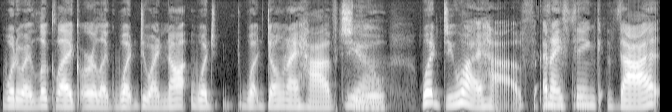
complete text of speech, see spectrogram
what do i look like or like what do i not what what don't i have to Yeah. What do i have? And i think that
